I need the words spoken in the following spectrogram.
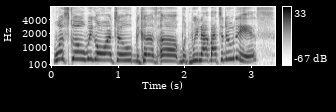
what school we going to because uh we're not about to do this.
